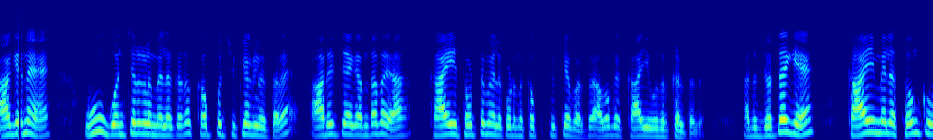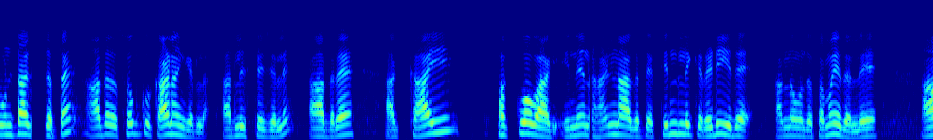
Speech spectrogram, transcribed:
ಹಾಗೆಯೇ ಹೂ ಗೊಂಚಲುಗಳ ಮೇಲೆ ಕೂಡ ಕಪ್ಪು ಚುಕ್ಕೆಗಳಿರ್ತವೆ ಆ ರೀತಿಯಾಗಿ ಅಂತದ ಕಾಯಿ ತೊಟ್ಟು ಮೇಲೆ ಕೂಡ ಕಪ್ಪು ಚುಕ್ಕೆ ಬರ್ತದೆ. ಆವಾಗ ಕಾಯಿ ಉದುರ್ಕೊಳ್ತದೆ. ಅದ್ರ ಜೊತೆಗೆ ಕಾಯಿ ಮೇಲೆ ಸೋಂಕು ಉಂಟಾಗುತ್ತೆ. ಆದರೆ ಸೋಂಕು ಕಾಣಂಗಿರಲ್ಲ ಅರ್ಲಿ ಸ್ಟೇಜಲ್ಲಿ ಆದರೆ ಆ ಕಾಯಿ ಪಕ್ವವಾಗಿ ಇನ್ನೇನು ಹಣ್ಣಾಗುತ್ತೆ ತಿನ್ನಲಿಕ್ಕೆ ರೆಡಿ ಇದೆ ಅನ್ನೋ ಒಂದು ಸಮಯದಲ್ಲಿ ಆ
